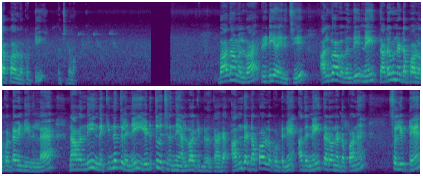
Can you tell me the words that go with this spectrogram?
டப்பாவில் கொட்டி வச்சுக்கலாம். பாதாம் அல்வா ரெடி ஆயிடுச்சு அல்வாவை வந்து நெய் தடவுன டப்பாவில் கொட்ட வேண்டியதில்லை. நான் வந்து இந்த கிண்ணத்தில் நெய் எடுத்து வச்சுருந்தேன் அல்வா கிண்டுறதுக்காக. அந்த டப்பாவில் கொட்டினேன். அதை நெய் தடவுன டப்பான்னு சொல்லிவிட்டேன்.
